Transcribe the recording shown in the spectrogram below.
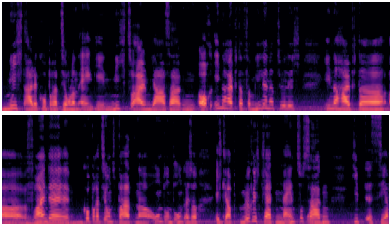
Nicht alle Kooperationen eingehen, nicht zu allem Ja sagen, auch innerhalb der Familie natürlich, innerhalb der äh, Freunde, Kooperationspartner und, und, und. Also ich glaube, Möglichkeiten Nein zu sagen gibt es sehr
